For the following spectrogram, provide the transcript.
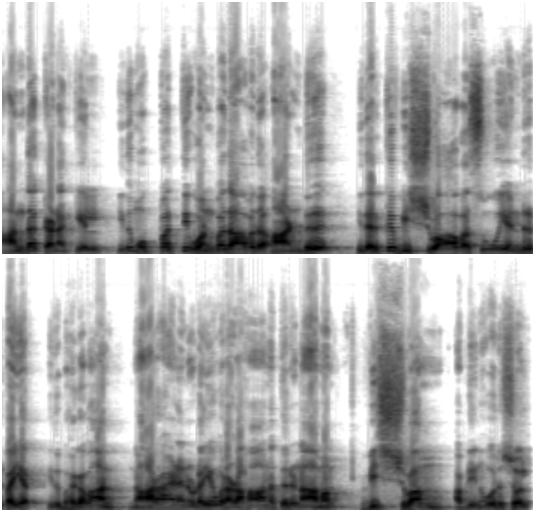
அந்த கணக்கில் இது முப்பத்தி ஒன்பதாவது ஆண்டு இதற்கு விஸ்வாவசு என்று பெயர். இது பகவான் நாராயணனுடைய ஒரு அழகான திருநாமம் விஸ்வம் அப்படின்னு ஒரு சொல்.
